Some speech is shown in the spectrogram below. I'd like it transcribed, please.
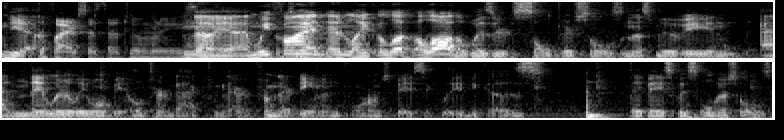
Yeah, the fire says that to him when he's No, yeah, and we find something. and like a lot, a lot of the wizards sold their souls in this movie, and and they literally won't be able to turn back from their from their demon forms basically because they basically sold their souls.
